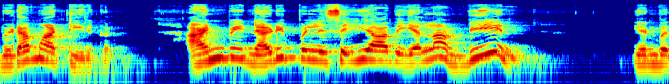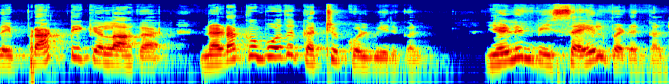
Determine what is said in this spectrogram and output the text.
விடமாட்டீர்கள். அன்பின் நடிப்பில் செய்யாத எல்லாம் வீண். என்பதை பிராக்டிக்கலாக நடக்கும்போது கற்றுக்கொள்வீர்கள். எழும்பி செயல்படுங்கள்.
